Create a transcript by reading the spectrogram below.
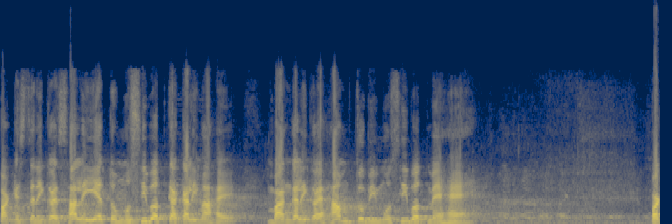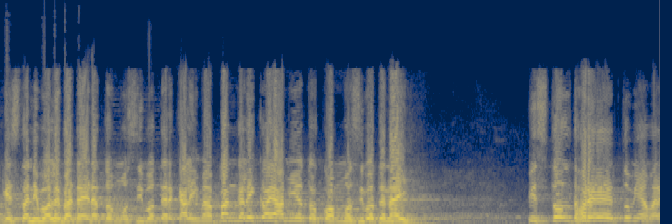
পাকিস্তানি কয় সালে ये तो मुसीबत का कलिमा है বাঙালি কয় হাম তো भी मुसीबत में है পাকিস্তানি বলে বেটা এটা তো মুসিবতের কালিমা বাঙালি কয় আমিও তো কম মুসিবতে নাই পিস্তল ধরে তুমি আমার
